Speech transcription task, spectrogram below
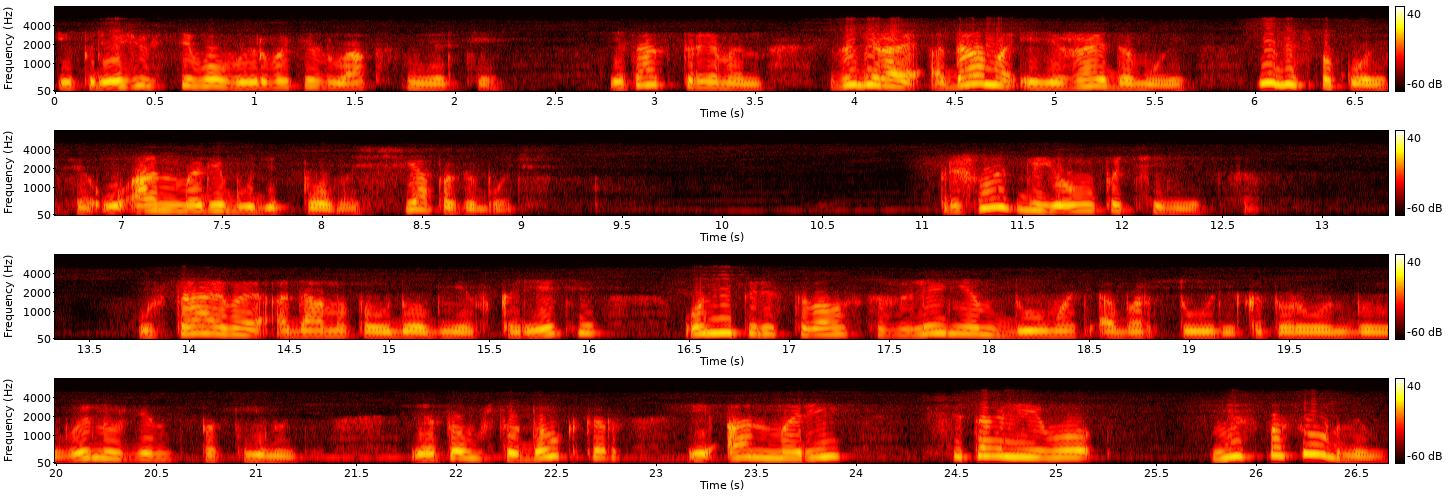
И прежде всего вырвать из лап смерти. Итак, Тремен, забирай Адама и езжай домой. Не беспокойся, у Ан-Мари будет помощь, я позабочусь. Пришлось Гийому подчиниться. Устраивая Адама поудобнее в карете, он не переставал с сожалением думать об Артуре, которого он был вынужден покинуть, и о том, что доктор и Ан-Мари считали его неспособным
